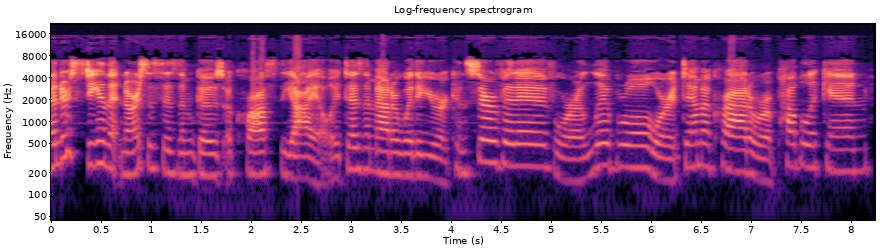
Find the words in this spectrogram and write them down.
Understand that narcissism goes across the aisle. It doesn't matter whether you're a conservative or a liberal or a Democrat or a Republican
